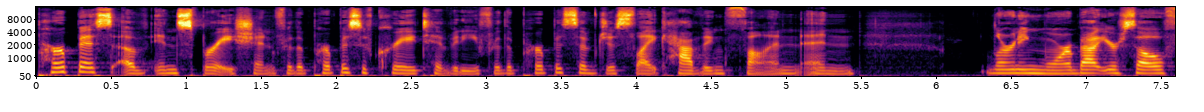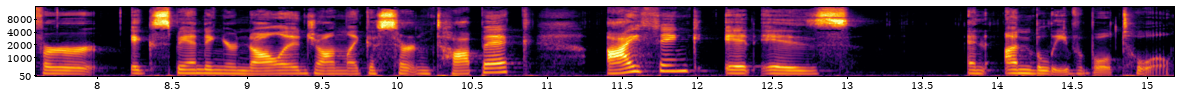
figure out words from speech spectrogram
purpose of inspiration, for the purpose of creativity, for the purpose of just like having fun and learning more about yourself or expanding your knowledge on like a certain topic, I think it is an unbelievable tool.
